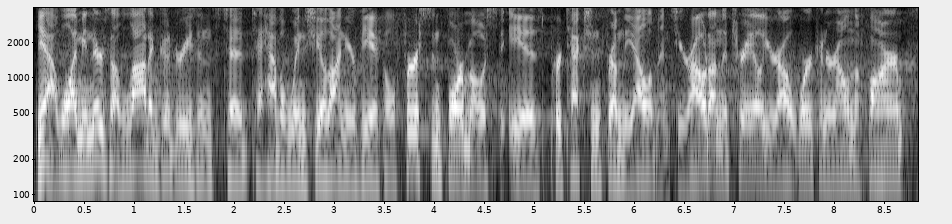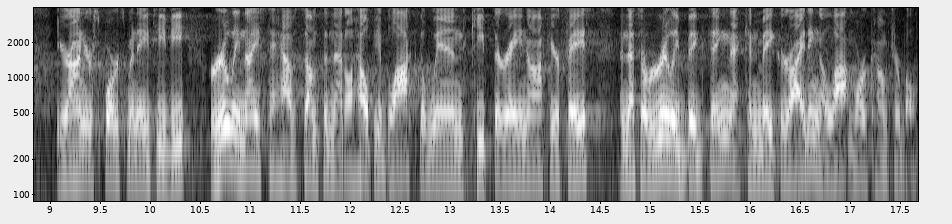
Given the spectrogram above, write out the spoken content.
Yeah, well, I mean, there's a lot of good reasons to, to have a windshield on your vehicle. First and foremost is protection from the elements. You're out on the trail, you're out working around the farm, you're on your Sportsman ATV. Really nice to have something that'll help you block the wind, keep the rain off your face, and that's a really big thing that can make riding a lot more comfortable.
